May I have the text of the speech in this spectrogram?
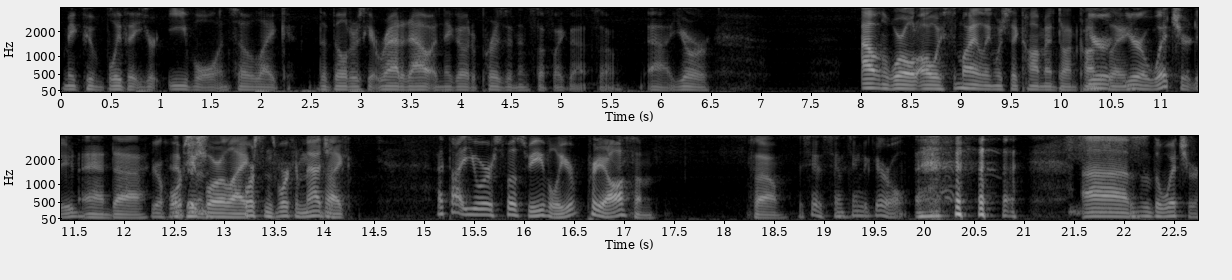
make people believe that you're evil, and so like the builders get ratted out and they go to prison and stuff like that. So uh, you're out in the world always smiling, which they comment on constantly. You're you're a witcher, dude. and uh, You're a horse. people are like, Horson's working magic. like, I thought you were supposed to be evil. You're pretty awesome. So they say the same thing to Geralt. Um, this is the Witcher.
